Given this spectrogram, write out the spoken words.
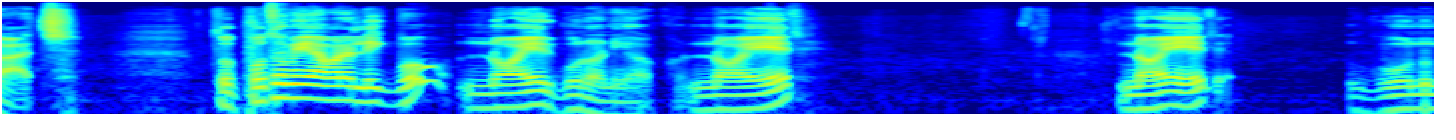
গাছ। তো প্রথমে আমরা লিখব নয়ের গুণনীয়ক। নয়ের নয়ের গুণ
